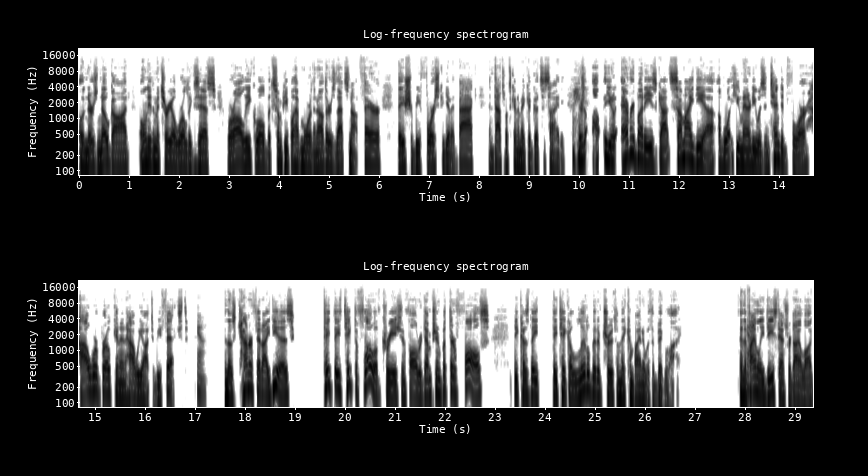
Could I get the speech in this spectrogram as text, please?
oh, there's no God, only the material world exists. We're all equal, but some people have more than others. That's not fair. They should be forced to give it back. And that's what's going to make a good society. There's, you know, everybody's got some idea of what humanity was intended for, how we're broken, and how we ought to be fixed. Yeah. And those counterfeit ideas take they take the flow of creation, fall, redemption, but they're false because they they take a little bit of truth and they combine it with a big lie. And then Yeah. finally, D stands for dialogue,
